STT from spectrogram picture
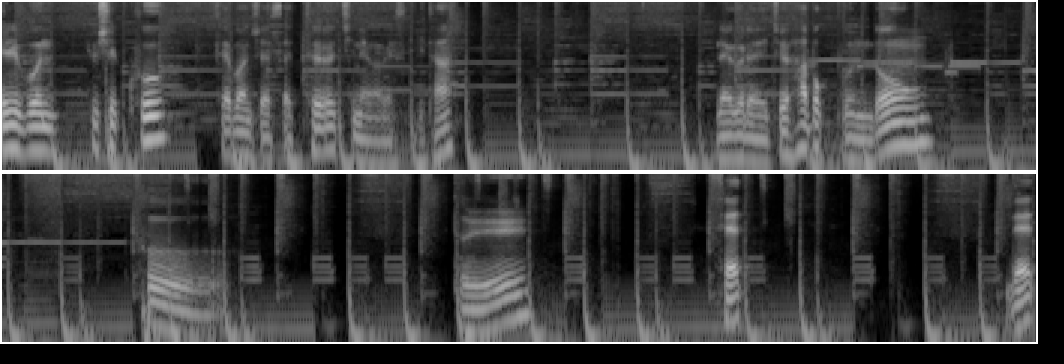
1분 휴식 후 세 번째 세트 진행하겠습니다. 레그레이즈 하복부 운동 후, 둘, 셋, 넷,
